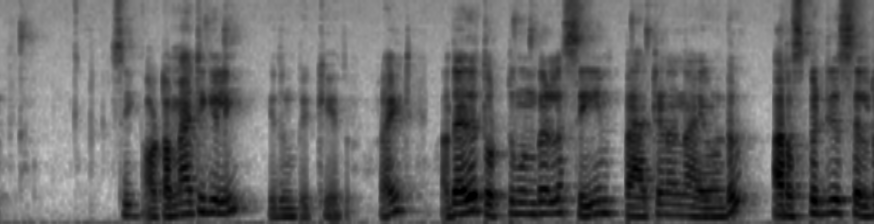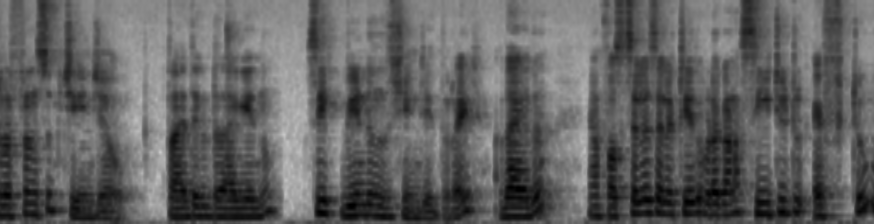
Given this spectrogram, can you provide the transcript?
സി ഓട്ടോമാറ്റിക്കലി ഇതും പിക്ക് ചെയ്തു റൈറ്റ് അതായത് തൊട്ട് മുമ്പുള്ള സെയിം പാറ്റേൺ തന്നെ ആയതുകൊണ്ട് ആ റെസ്പെക്റ്റീവ് സെൽ റെഫറൻസും ചേഞ്ച് ആവും. താഴത്തേക്ക് ഡ്രാഗ് ചെയ്യുന്നു. സി വീണ്ടും ഇത് ചേഞ്ച് ചെയ്തു റൈറ്റ് അതായത് ഞാൻ ഫസ്റ്റ് സെല്ല് സെലക്ട് ചെയ്തു. ഇവിടെ കാണാം C two to F two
